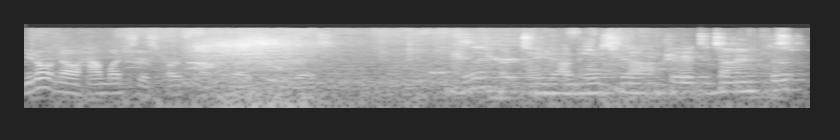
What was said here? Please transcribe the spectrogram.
you don't know how much this hurts my throat to do this. Does it hurt to have voice for long periods of time? Does it?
